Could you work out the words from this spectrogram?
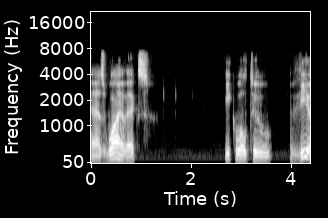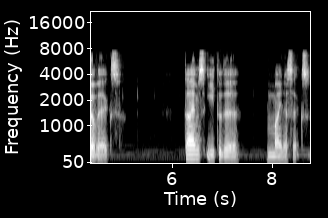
as y of x equal to v of x times e to the minus x.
